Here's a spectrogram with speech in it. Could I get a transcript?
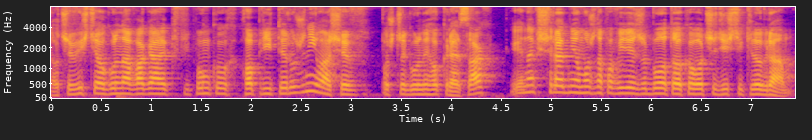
Oczywiście ogólna waga ekwipunku hoplity różniła się w poszczególnych okresach, jednak średnio można powiedzieć, że było to około 30 kg.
